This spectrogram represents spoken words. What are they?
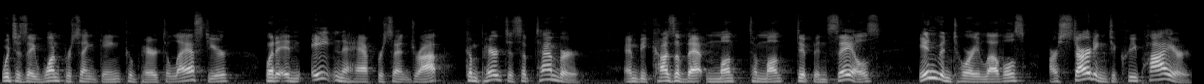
which is a 1% gain compared to last year, but an 8.5% drop compared to September. And because of that month to month dip in sales, inventory levels are starting to creep higher.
